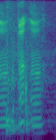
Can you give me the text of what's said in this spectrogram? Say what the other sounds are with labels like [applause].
Uh-uh. Uh-uh.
